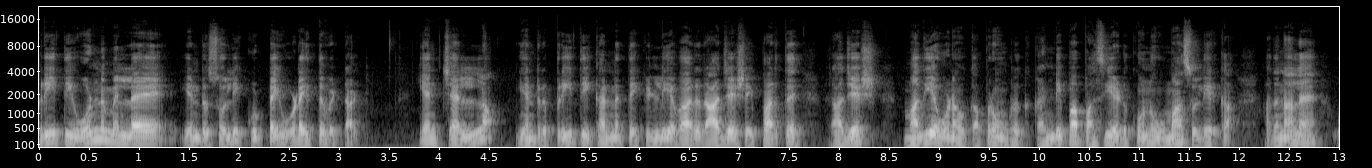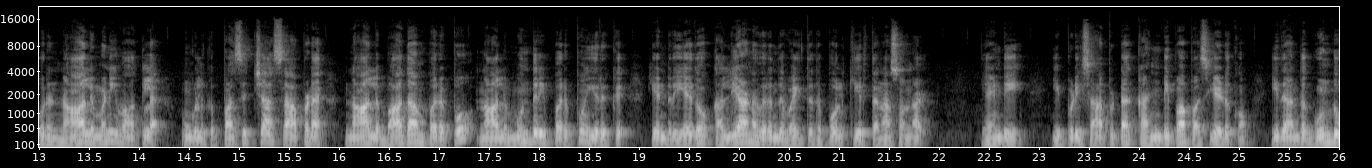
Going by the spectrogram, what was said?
பிரீத்தி ஒன்றுமில்லை என்று சொல்லி குட்டை உடைத்து விட்டாள். என் செல்லம் என்று பிரீத்தி கன்னத்தை கிள்ளியவாறு ராஜேஷை பார்த்து ராஜேஷ் மதிய உணவுக்கு அப்புறம் உங்களுக்கு கண்டிப்பாக பசி எடுக்கும்னு உமா சொல்லியிருக்கா. அதனால் ஒரு நாலு மணி வாக்கில் உங்களுக்கு பசிச்சா சாப்பிட நாலு பாதாம் பருப்பும் நாலு முந்திரி பருப்பும் இருக்குது என்று ஏதோ கல்யாண விருந்து வைத்தது போல் கீர்த்தனா சொன்னாள். ஏண்டி இப்படி சாப்பிட்டா கண்டிப்பாக பசி எடுக்கும். இது அந்த குண்டு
